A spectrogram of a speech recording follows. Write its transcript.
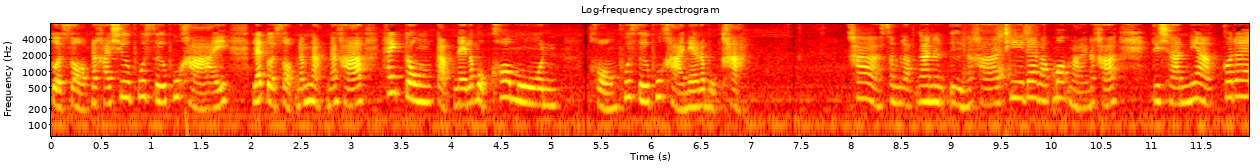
ตรวจสอบนะคะ ชื่อผู้ซื้อผู้ขาย และตรวจสอบน้ำหนักนะคะ ให้ตรงกับในระบบข้อมูลของผู้ซื้อผู้ขายในระบบค่ะ ค่ะสำหรับงานอื่นๆนะคะ ที่ได้รับมอบหมายนะคะ ดิฉันเนี่ยก็ได้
